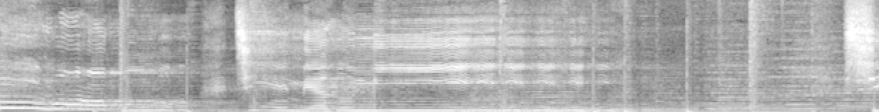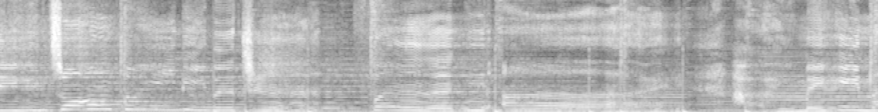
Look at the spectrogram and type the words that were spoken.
里我不见了你，心中对你的这份爱还没来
